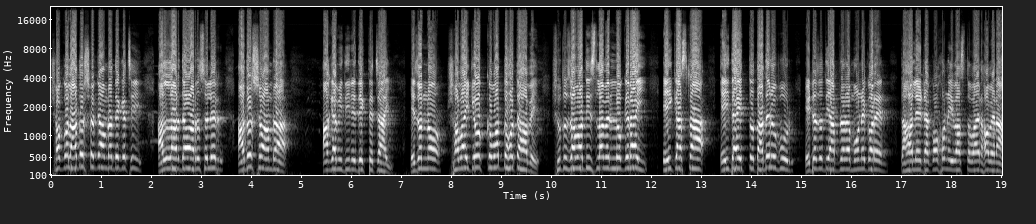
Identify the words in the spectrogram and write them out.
সকল আদর্শকে আমরা দেখেছি, আল্লাহর দেওয়া রসুলের আদর্শ আমরা আগামী দিনে দেখতে চাই। এজন্য সবাইকে ঐক্যবদ্ধ হতে হবে। শুধু জামাত ইসলামের লোকেরাই এই কাজটা, এই দায়িত্ব তাদের উপর, এটা যদি আপনারা মনে করেন তাহলে এটা কখনোই বাস্তবায়ন হবে না।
